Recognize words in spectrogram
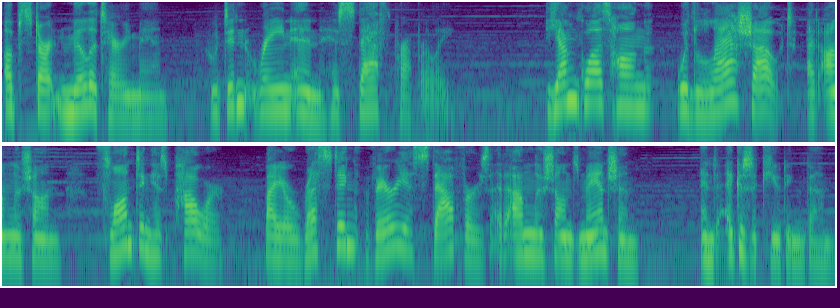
upstart military man who didn't rein in his staff properly. Yang Guozhong would lash out at An Lushan, flaunting his power by arresting various staffers at An Lushan's mansion and executing them.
